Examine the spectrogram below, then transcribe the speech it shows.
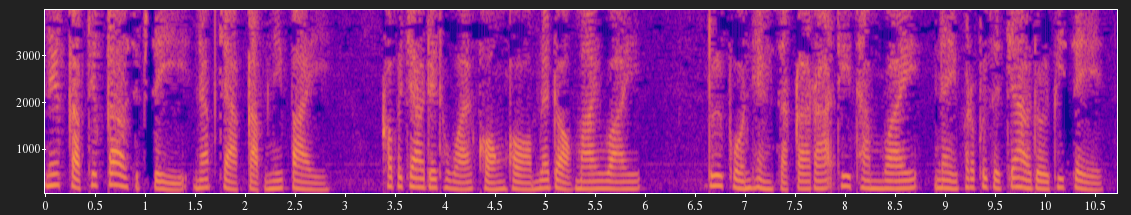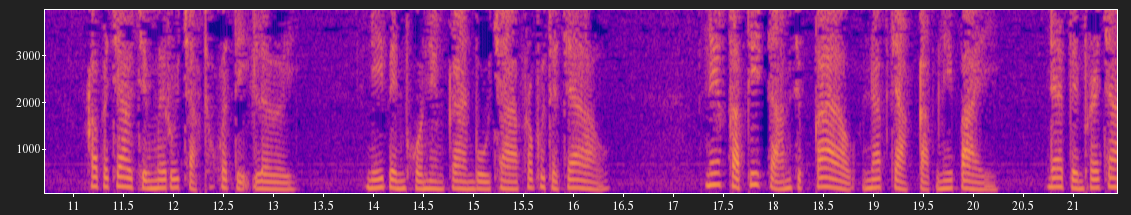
เนกลับที่เก้าสิบสี่นับจากกลับนี้ไปข้าพเจ้าได้ถวายของหอมและดอกไม้ไว้ ด้วยผลแห่งสักการะที่ทำไว้ในพระพุทธเจ้าโดยพิเศษข้าพเจ้าจึงไม่รู้จักทุกติเลย นี้เป็นผลแห่งการบูชาพระพุทธเจ้า เนกลับที่สามสิบเก้านับจากกลับนี้ไป ได้เป็นพระเจ้า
